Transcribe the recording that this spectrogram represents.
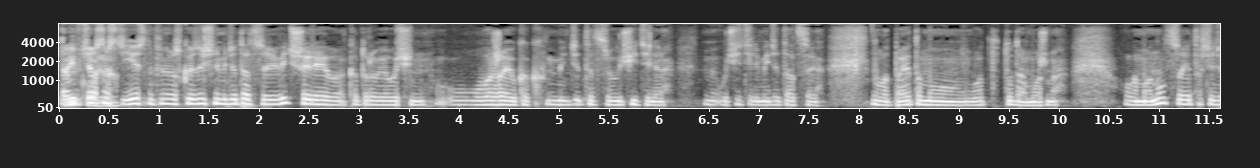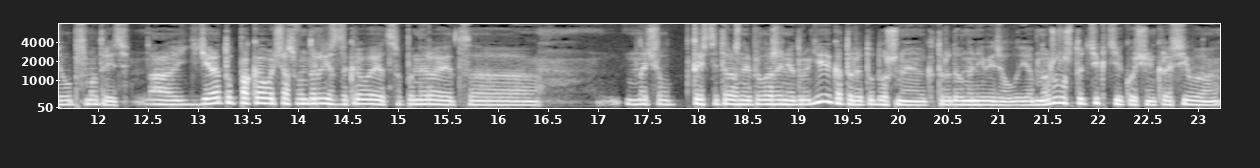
Там, прикольно. в частности, есть, например, русскоязычная медитация Вити Ширяева, которого я очень уважаю как медитацию учителя, учителя медитации. Вот, поэтому вот туда можно ломануться, это все дело посмотреть. А я тут пока вот сейчас Wunderlist закрывается, помирает э, начал тестить разные приложения другие, которые тудошные, которые давно не видел, и обнаружил, что TickTick очень красиво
